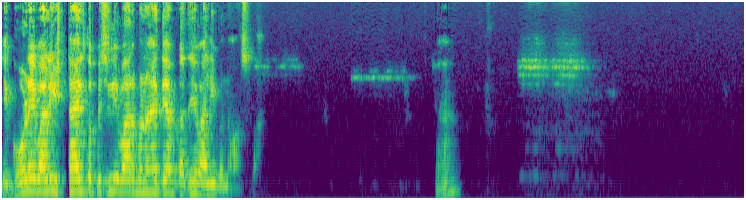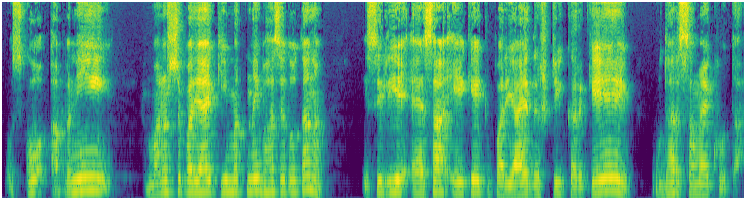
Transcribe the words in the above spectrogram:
ये घोड़े वाली स्टाइल तो पिछली बार बनाए थे, अब गधे वाली बनाओ इस बार। हाँ? उसको अपनी मनुष्य पर्याय कीमत नहीं भाषित होता ना, इसीलिए ऐसा एक एक पर्याय दृष्टि करके उधर समय खोता है।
